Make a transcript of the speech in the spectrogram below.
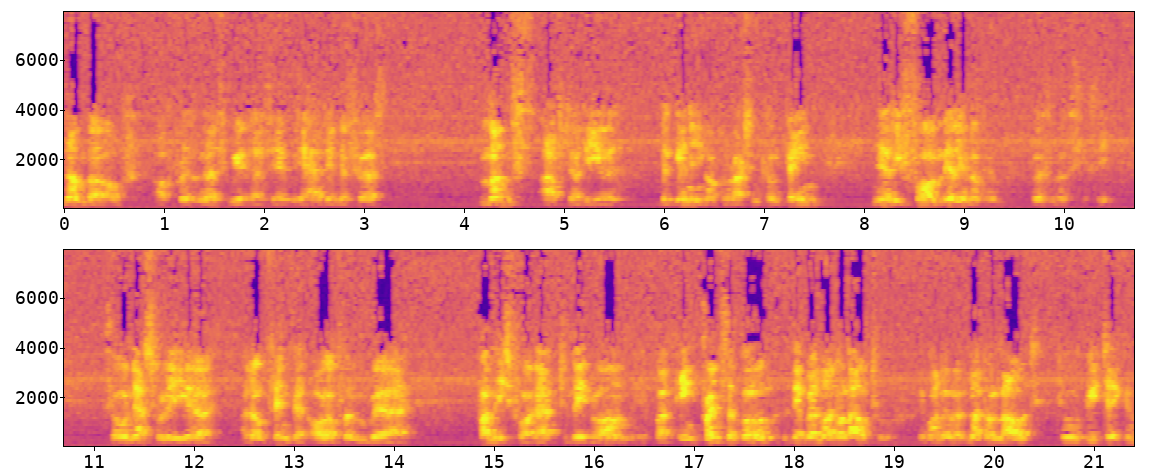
number of, of prisoners we, we had in the first month after the uh, beginning of the Russian campaign, nearly four million of them prisoners, you see. So naturally, uh, I don't think that all of them were punished for that later on. But in principle, they were not allowed to. They were not allowed to be taken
